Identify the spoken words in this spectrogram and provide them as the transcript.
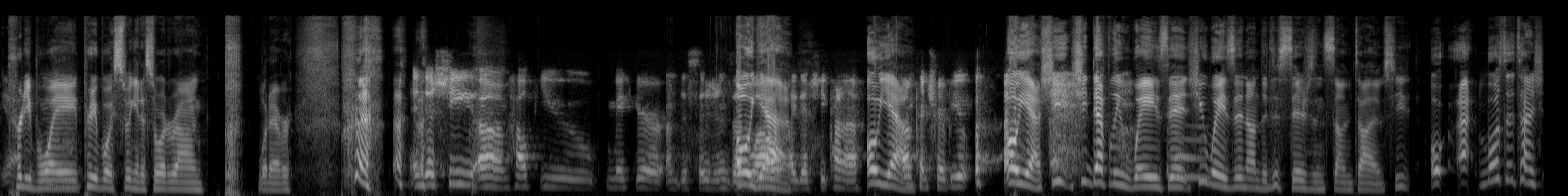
yeah. Pretty boy, mm-hmm. pretty boy swinging a sword around. whatever. and does she um, help you make your um, decisions? oh well? yeah. Like does she kind of? Oh yeah. Um, contribute. oh yeah. She she definitely weighs it. She weighs in on the decisions sometimes. She oh, most of the time she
